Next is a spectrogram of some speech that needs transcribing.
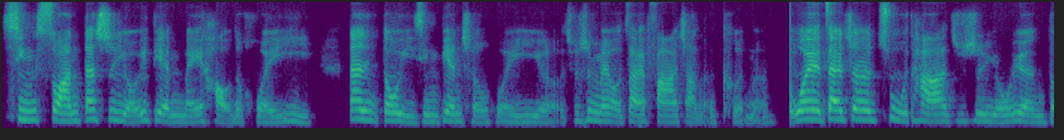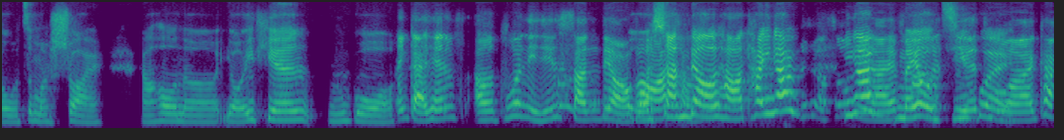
心酸，但是有一点美好的回忆，但都已经变成回忆了，就是没有再发展的可能。我也在这儿祝他，就是永远都这么帅。然后呢？有一天，如果你改天呃，不过你已经删掉，我删掉他，他应该应该没有机会。我来看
